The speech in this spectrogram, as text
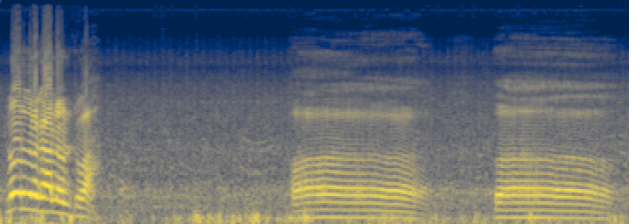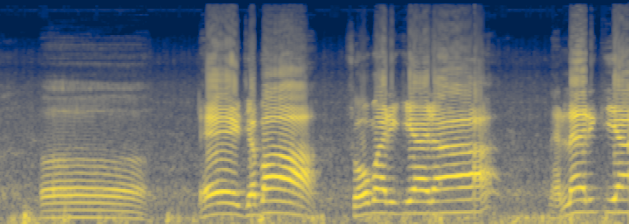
இன்னொரு தடவை காலம் வந்துட்டு வா. டேய் ஜபா சோமா இருக்கியாடா? நல்லா இருக்கியா?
